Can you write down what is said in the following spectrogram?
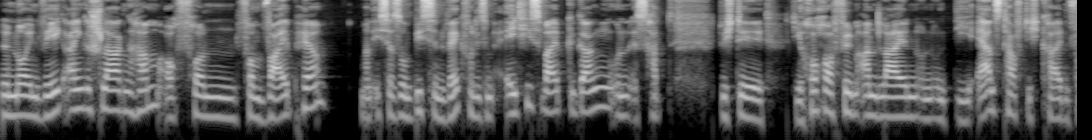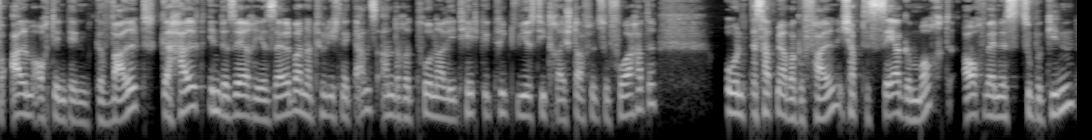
einen neuen Weg eingeschlagen haben, auch von vom Vibe her. Man ist ja so ein bisschen weg von diesem 80s-Vibe gegangen und es hat durch die, die Horrorfilm-Anleihen und, und die Ernsthaftigkeiten, vor allem auch den, den Gewaltgehalt in der Serie selber, natürlich eine ganz andere Tonalität gekriegt, wie es die drei Staffeln zuvor hatte. Und das hat mir aber gefallen. Ich habe das sehr gemocht, auch wenn es zu Beginn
